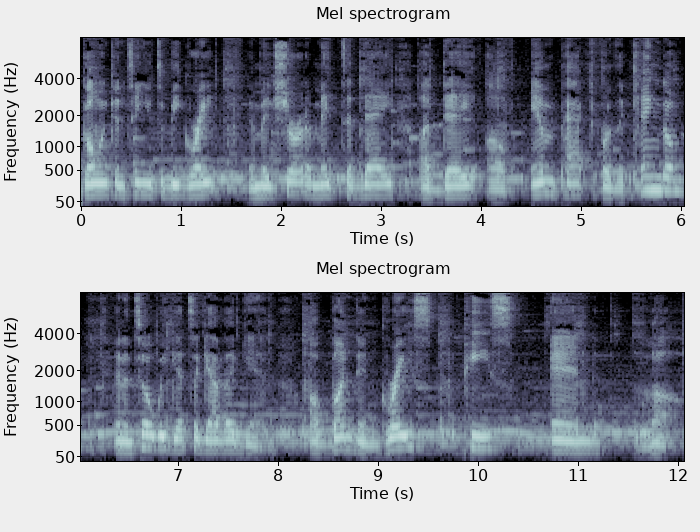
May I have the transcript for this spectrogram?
Go and continue to be great and make sure to make today a day of impact for the kingdom. And until we get together again, abundant grace, peace, and love.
